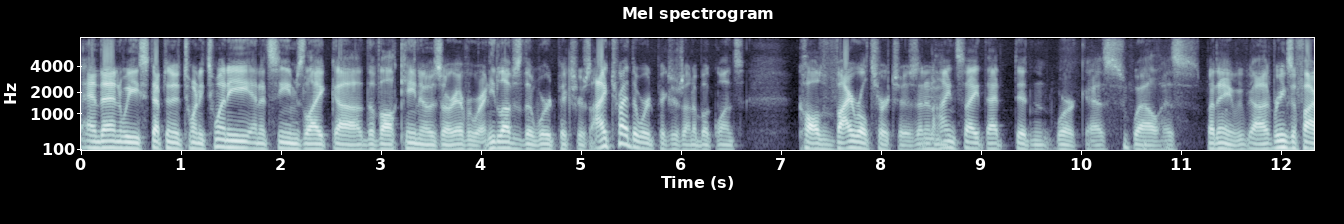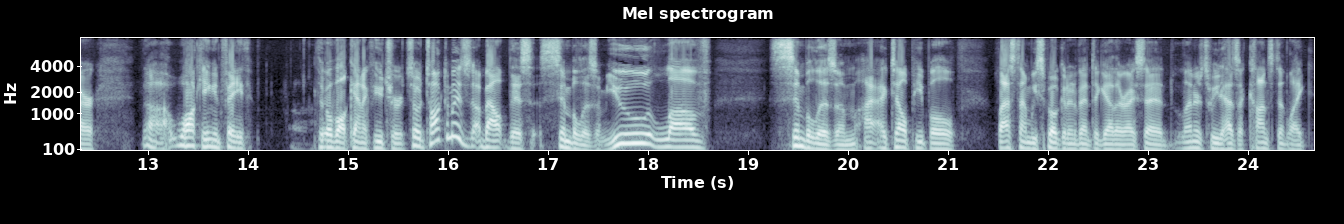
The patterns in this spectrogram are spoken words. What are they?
and then we stepped into 2020, and it seems like uh, the volcanoes are everywhere. And he loves the word pictures. I tried the word pictures on a book once called Viral Churches, and in hindsight, that didn't work as well as. But anyway, uh, Rings of Fire, uh, Walking in Faith through a Volcanic Future. So, talk to me about this symbolism. You love symbolism. I, I tell people last time we spoke at an event together, I said Leonard Sweet has a constant like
